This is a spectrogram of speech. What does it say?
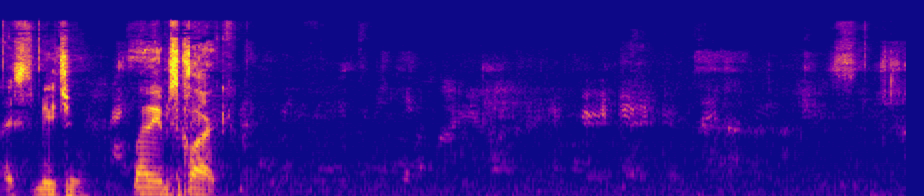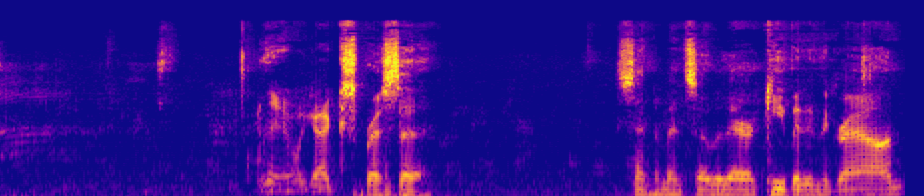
Nice to meet you. My name's Clark. There, we got to express the sentiments over there. Keep it in the ground.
